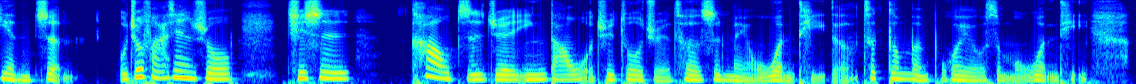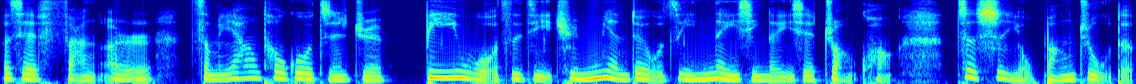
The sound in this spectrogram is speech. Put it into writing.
验证，我就发现说，其实靠直觉引导我去做决策是没有问题的，这根本不会有什么问题。而且反而怎么样透过直觉逼我自己去面对我自己内心的一些状况，这是有帮助的。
